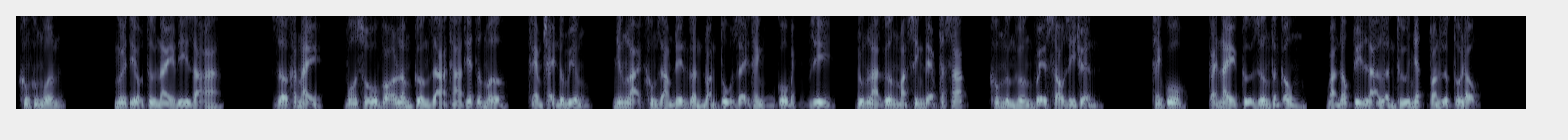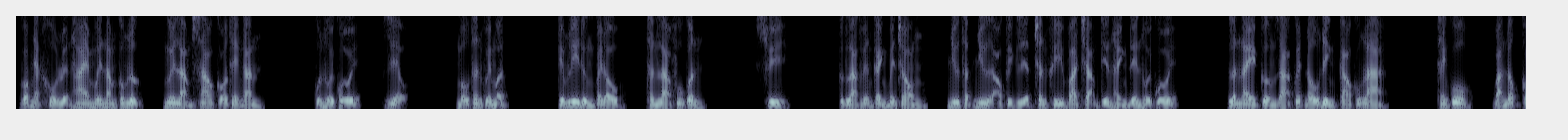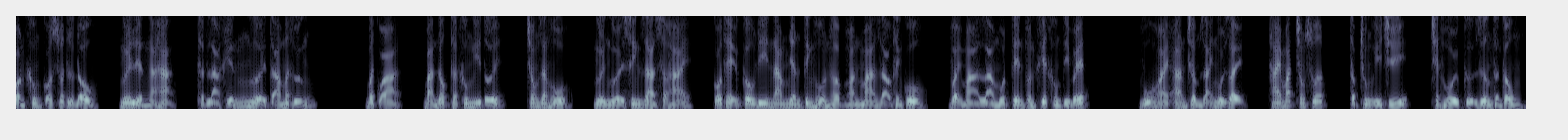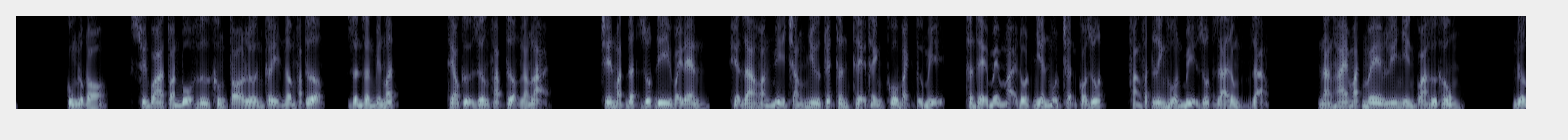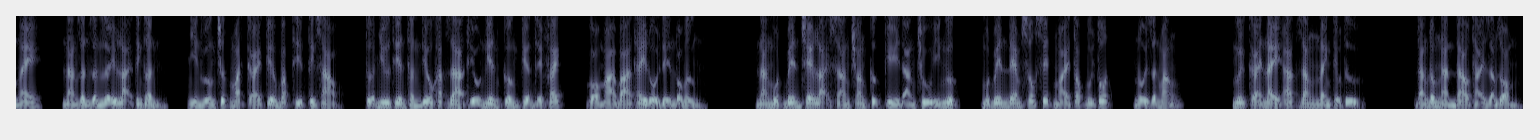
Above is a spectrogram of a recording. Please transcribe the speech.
không không muốn. Ngươi tiểu tử này đi ra a. Giờ khắc này, vô số võ lâm cường giả tha thiết ước mơ, thèm chảy nước miếng, nhưng lại không dám đến gần đoàn tụ dạy thánh cô bạch di, đúng là gương mặt xinh đẹp thất xác không ngừng hướng về sau di chuyển. Thánh cô, cái này cự dương thần công, bản đốc tuy là lần thứ nhất toàn lực thôi động, góp nhặt khổ luyện hai mươi năm công lực, ngươi làm sao có thể ngăn? Cuốn hồi cuối, rượu. Mẫu thân quê mật. Kiếm ly đừng bay đầu, thần là phu quân suy. Cực lạc huyễn cảnh bên trong, như thật như ảo kịch liệt chân khí va chạm tiến hành đến hồi cuối. Lần này cường giả quyết đấu đỉnh cao cũng là. Thánh cô, bản đốc còn không có suất lực đâu, ngươi liền ngã hạ, thật là khiến người ta mất hứng. Bất quá, bản đốc thật không nghĩ tới, trong giang hồ, người người sinh ra sợ hãi, có thể câu đi nam nhân tinh hồn hợp hoan ma giáo thánh cô, vậy mà là một tên thuần khiết không tì vết. Vũ hoài an chậm rãi ngồi dậy, hai mắt trong suốt, tập trung ý chí, triệt hồi cự dương thần công. Cùng lúc đó, xuyên qua toàn bộ hư không to lớn cây nấm pháp tượng, dần dần biến mất. Theo cự dương pháp tượng lắng lại, trên mặt đất rút đi váy đen hiện ra hoàn mỹ trắng như tuyết thân thể thánh cô bạch tử mỹ thân thể mềm mại đột nhiên một trận co rút, phảng phất linh hồn bị rút ra đồng dạng. Nàng hai mắt mê ly nhìn qua hư không. Nửa ngày, nàng dần dần lấy lại tinh thần, nhìn hướng trước mắt cái kia bắp thị tinh xảo, tựa như thiên thần điêu khắc ra thiếu niên cường kiện thể phách, gò má bá thay đổi đến đỏ bừng. Nàng một bên che lại sáng choang cực kỳ đáng chú ý ngực, một bên đem xốc xếp mái tóc búi tốt, nổi giận mắng. Ngươi cái này ác răng nanh tiểu tử. Đáng đâm ngàn đao thái dám dỏm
